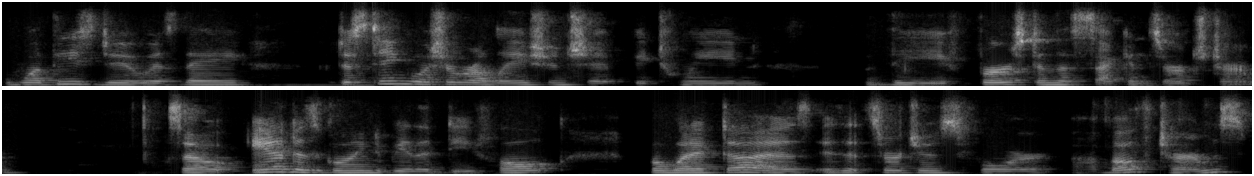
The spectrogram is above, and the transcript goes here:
what these do is they distinguish a relationship between the first and the second search term. So and is going to be the default, but what it does is it searches for uh, both terms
